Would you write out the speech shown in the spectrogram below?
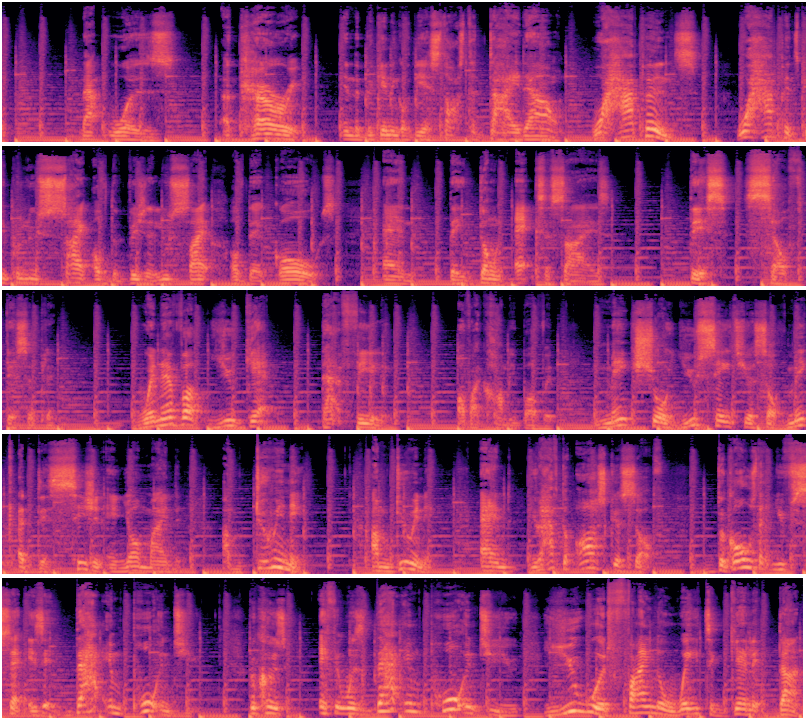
that was occurring in the beginning of the year starts to die down. What happens? What happens? People lose sight of the vision, lose sight of their goals, and they don't exercise this self discipline. Whenever you get that feeling of I can't be bothered, make sure you say to yourself, make a decision in your mind I'm doing it. I'm doing it. And you have to ask yourself, the goals that you've set, is it that important to you? Because if it was that important to you, you would find a way to get it done.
